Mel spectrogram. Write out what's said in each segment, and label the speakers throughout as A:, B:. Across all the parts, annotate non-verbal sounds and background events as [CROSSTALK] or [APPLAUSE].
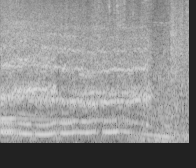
A: Mm-hmm.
